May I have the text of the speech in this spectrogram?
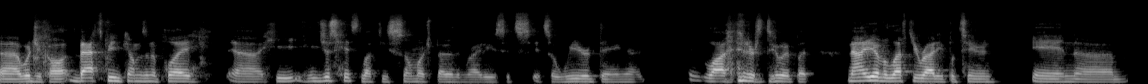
uh, what'd you call it? Bat speed comes into play. Uh, he he just hits lefties so much better than righties. It's it's a weird thing. Uh, a lot of hitters do it, but now you have a lefty righty platoon in um,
